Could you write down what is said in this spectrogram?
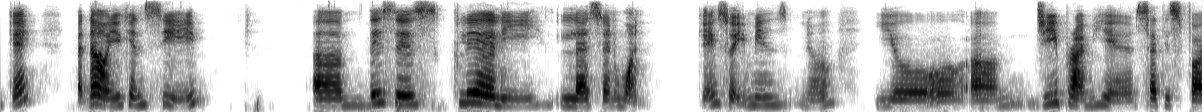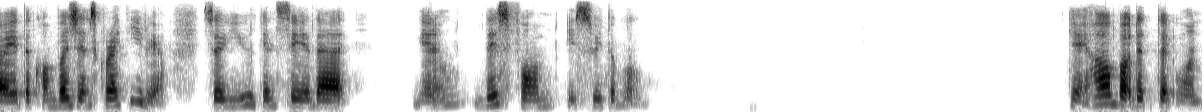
Okay? But now you can see um, this is clearly less than 1 okay? So it means you know your um, g prime here satisfy the convergence criteria. So you can say that you know this form is suitable. Okay how about the third one?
